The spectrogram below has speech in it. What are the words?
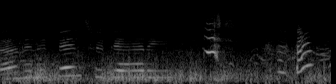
on an adventure, Daddy.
